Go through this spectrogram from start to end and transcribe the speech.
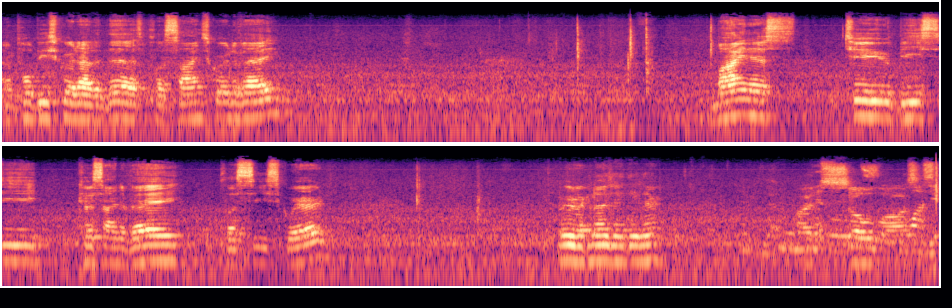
And I pull b squared out of this plus sine squared of a. Minus 2bc cosine of a plus c squared. Do Anybody recognize anything there? I'm so lost, One. it's not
